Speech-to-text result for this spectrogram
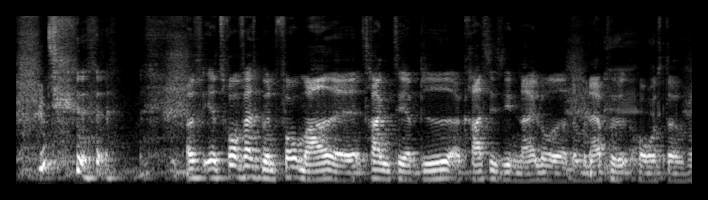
Jeg tror faktisk, man får meget øh, trang til at bide og krasse i sine neglrødder, når man er på hårde stoffer.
